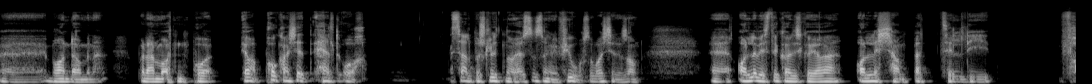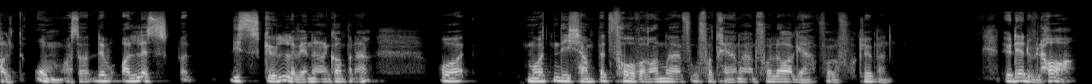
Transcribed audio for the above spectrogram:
eh, Branndamene, på den måten på, ja, på kanskje et helt år. Selv på slutten av høstsesongen i fjor så var ikke det sånn. Alle visste hva de skulle gjøre, alle kjempet til de falt om. Altså, alle, de skulle vinne denne kampen her. Og måten de kjempet for hverandre, for, for treneren, for laget, for, for, klubben Det er jo det du vil ha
